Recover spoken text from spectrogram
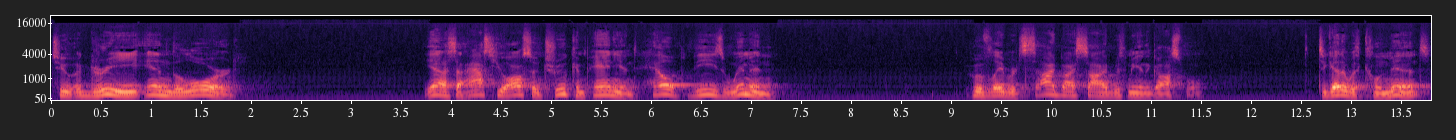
to agree in the Lord. Yes, I ask you also, true companion, help these women who have labored side by side with me in the gospel, together with Clement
